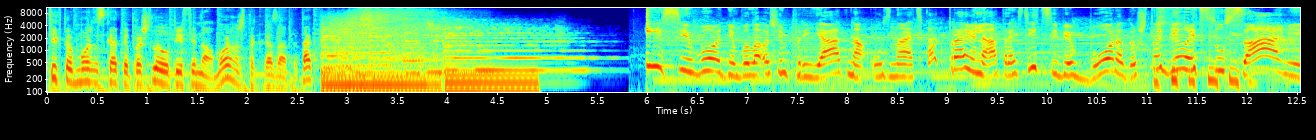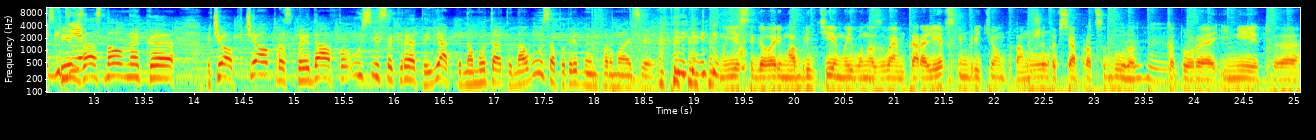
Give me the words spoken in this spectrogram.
ті, хто можна сказати, пройшли у півфінал. Можна ж так казати, так? И И сегодня было очень приятно узнать, как правильно отрастить себе бороду, что делать с усами, где... Співзасновник е, Чоп Чоп розповідав усі секрети, як намотати на вуса потрібну інформацію. Мы, если говорим о бритье, мы его называем королевским бритьем, потому что О. это вся процедура, которая имеет э,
